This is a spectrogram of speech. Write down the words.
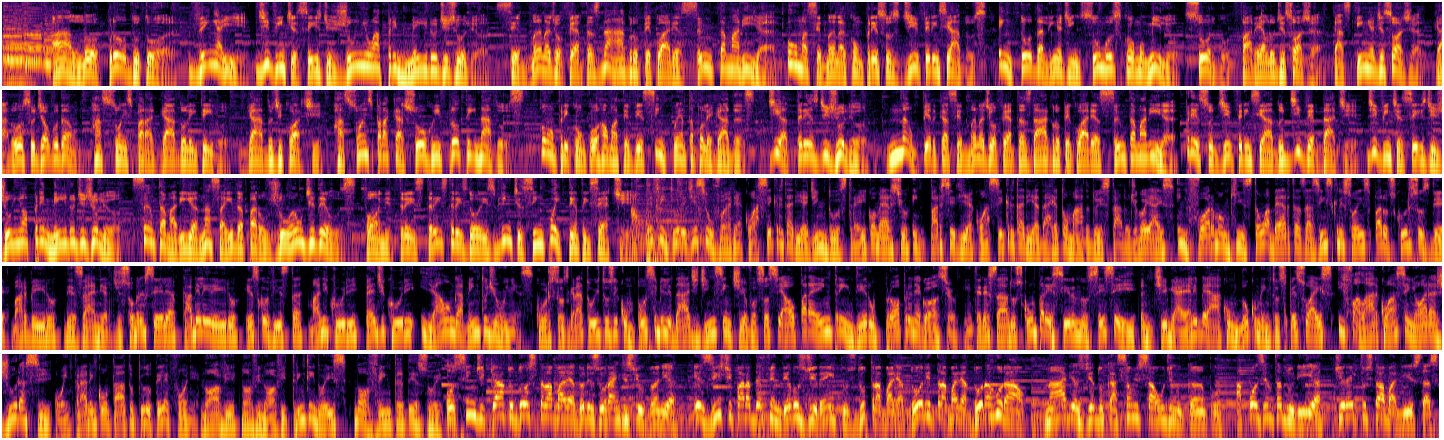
Alô, produtor. Vem aí, de 26 de junho a 1 de julho. Semana de ofertas na Agropecuária Santa Maria. Uma semana com preços diferenciados em toda a linha de insumos como milho, sorgo, farelo de soja, casquinha de soja, caroço de algodão, rações para gado leiteiro, gado de corte, rações para cachorro e proteinados. Compre e concorra a uma TV 50 polegadas. Dia 3 de julho. Não perca a semana de ofertas da Agropecuária Santa Maria. Preço diferenciado de verdade. De 26 de junho a 1 de julho. Santa Maria na saída para o João de Deus. Fone 3332 2587. A Prefeitura de Silvânia, com a Secretaria de Indústria e Comércio, em parceria com a Secretaria da Retomada do Estado de Goiás, informam que estão abertas as inscrições para os cursos de barbeiro, designer de sobrancelha, cabeleireiro, escovista, manicure, pedicure e alongamento de unha cursos gratuitos e com possibilidade de incentivo social para empreender o próprio negócio. Interessados comparecer no CCI, antiga LBA com documentos pessoais e falar com a senhora Juraci ou entrar em contato pelo telefone 999 32 9018. O Sindicato dos Trabalhadores Rurais de Silvânia existe para defender os direitos do trabalhador e trabalhadora rural na áreas de educação e saúde no campo, aposentadoria, direitos trabalhistas,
